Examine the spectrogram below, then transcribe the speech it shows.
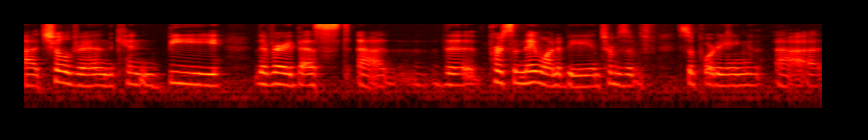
uh, children can be the very best, uh, the person they want to be in terms of supporting uh,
